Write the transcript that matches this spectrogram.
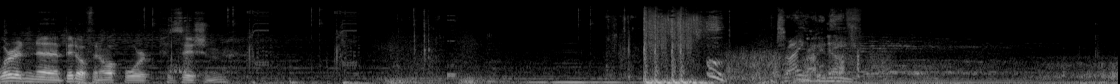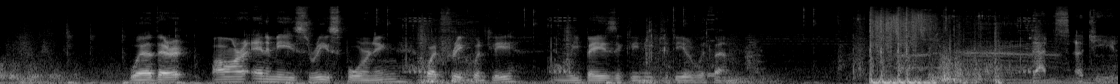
We're in a bit of an awkward position. Trying grenade. where there are enemies respawning quite frequently, and we basically need to deal with them. That's a kill.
